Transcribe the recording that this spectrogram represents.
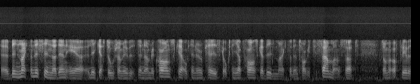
Eh, bilmarknaden i Kina den är lika stor som den amerikanska och den europeiska och den japanska bilmarknaden tagit tillsammans. Så att de upplever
